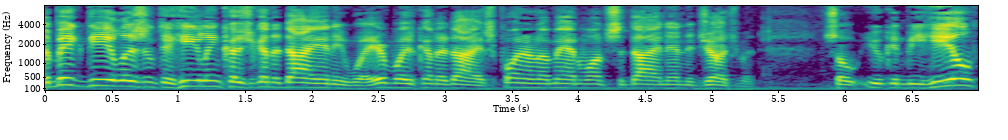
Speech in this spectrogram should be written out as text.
The big deal isn't the healing because you're going to die anyway. Everybody's going to die. It's the point on a man wants to die and end the judgment. So you can be healed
